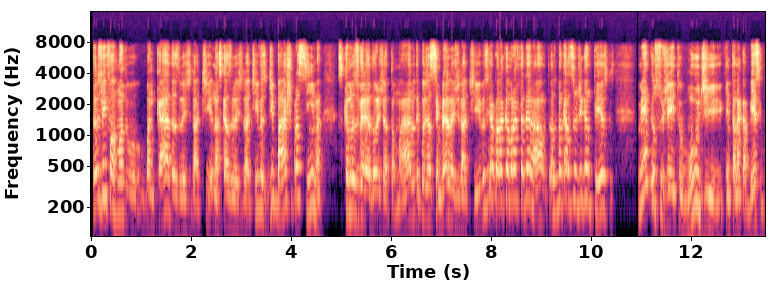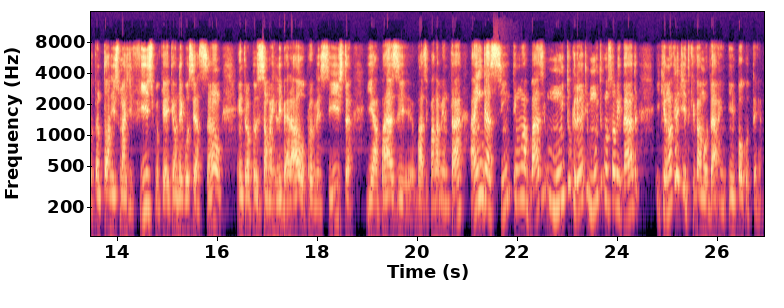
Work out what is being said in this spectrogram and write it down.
Então, eles vêm formando bancadas legislativas, nas casas legislativas, de baixo para cima. As câmaras dos vereadores já tomaram, depois as assembleias legislativas e agora a Câmara Federal. Então, as bancadas são gigantescas. Mesmo que o sujeito mude quem está na cabeça, que, portanto, torne isso mais difícil, porque aí tem uma negociação entre a oposição mais liberal progressista e a base, base parlamentar, ainda assim tem uma base muito grande, muito consolidada e que eu não acredito que vai mudar em, em pouco tempo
